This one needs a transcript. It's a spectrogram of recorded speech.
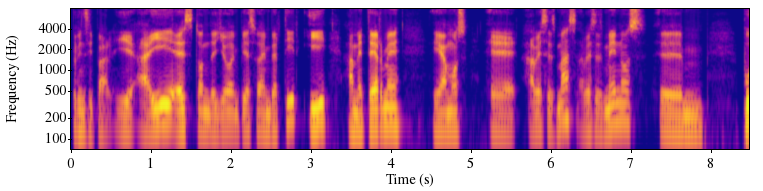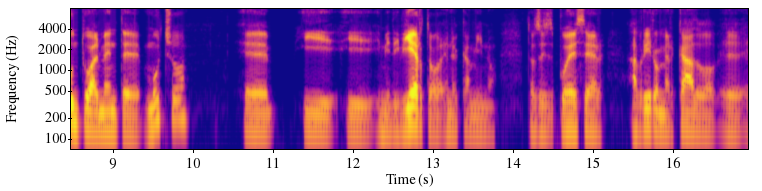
principal. Y ahí es donde yo empiezo a invertir y a meterme, digamos, eh, a veces más, a veces menos, em, puntualmente mucho eh, y, y, me divierto en el camino. Entonces puede ser abrir un mercado. Eh,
